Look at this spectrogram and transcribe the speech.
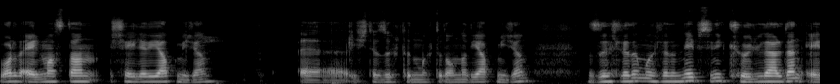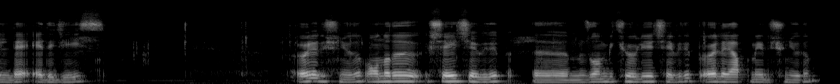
Bu arada elmastan şeyleri yapmayacağım. Ee, işte zırhtır mırhtır onları yapmayacağım. Zırhları mırhların hepsini köylülerden elde edeceğiz. Öyle düşünüyorum. Onları şeye çevirip e, zombi köylüye çevirip öyle yapmayı düşünüyorum.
